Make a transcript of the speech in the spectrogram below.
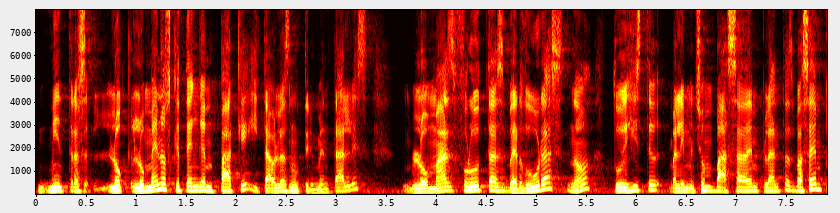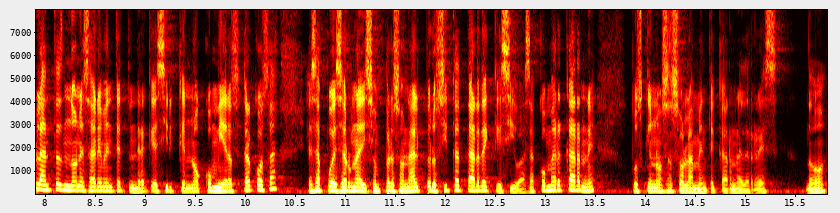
Mientras lo, lo menos que tenga empaque y tablas nutrimentales, lo más frutas, verduras, ¿no? Tú dijiste alimentación basada en plantas. Basada en plantas no necesariamente tendría que decir que no comieras otra cosa. Esa puede ser una decisión personal, pero sí tratar de que si vas a comer carne, pues que no sea solamente carne de res, ¿no?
